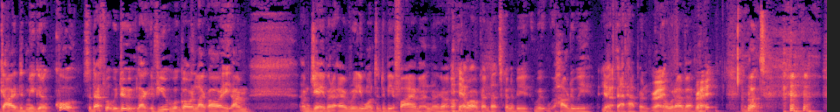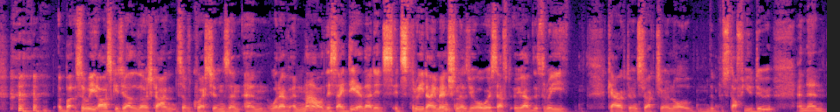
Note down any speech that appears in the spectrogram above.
guided me going cool. So that's what we do. Like if you were going like oh i'm i'm jay but i really wanted to be a fireman. I go okay Yeah. well that's going to be how do we Yeah. make that happen? Right, or whatever. Right, but but so we ask each other those kinds of questions and and whatever. And now this idea that it's it's three dimensional you always have to you have the three character and structure and all the stuff you do and then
